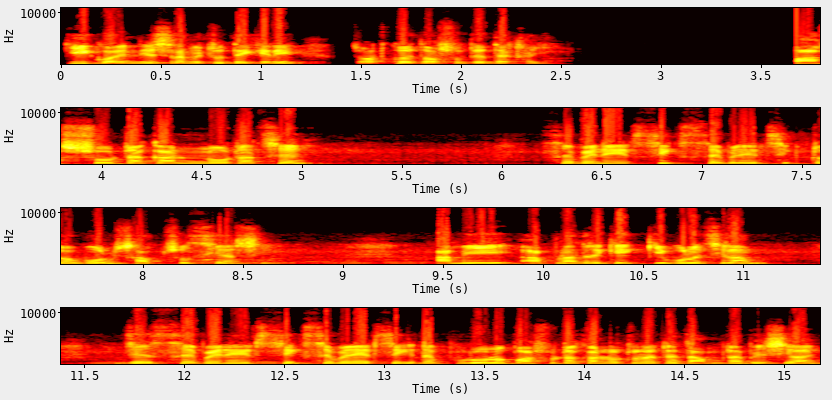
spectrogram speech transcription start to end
কি কয়েন নিয়ে এসছেন আমি একটু দেখে নিই চট করে দর্শকদের দেখাই। পাঁচশো টাকার নোট আছে। Seven eight six, seven eight six, double সাতশো ছিয়াশি। আমি আপনাদেরকে কি বলেছিলাম? যে seven eight six, seven eight six, এটা পুরোনো পাঁচশো টাকার নোটের একটা দামটা বেশি হয়।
